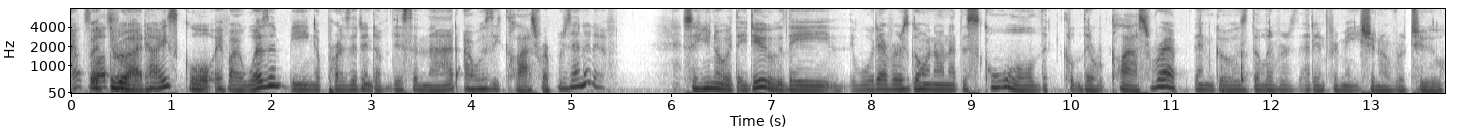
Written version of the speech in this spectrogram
That's but awesome. throughout high school, if I wasn't being a president of this and that, I was a class representative. So you know what they do? They whatever's going on at the school, the the class rep then goes delivers that information over to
